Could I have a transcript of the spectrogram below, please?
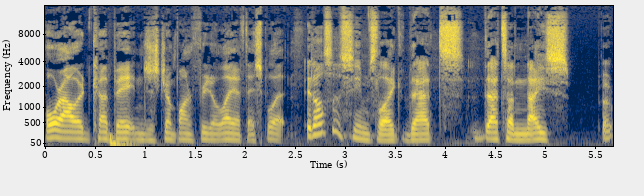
or I would cut bait and just jump on Frito Lay if they split. It also seems like that's that's a nice. Uh,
